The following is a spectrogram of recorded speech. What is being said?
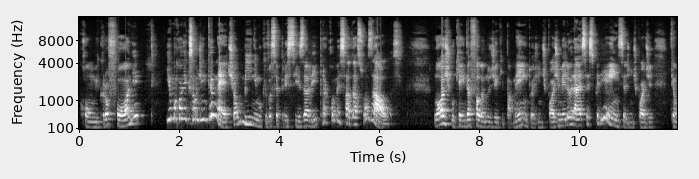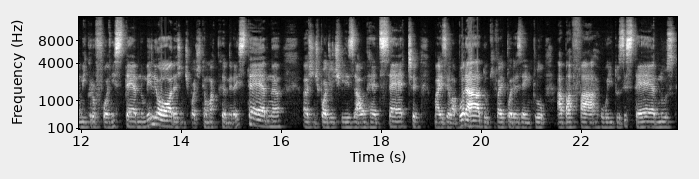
com um microfone e uma conexão de internet. É o mínimo que você precisa ali para começar a dar suas aulas. Lógico que ainda falando de equipamento, a gente pode melhorar essa experiência. A gente pode ter um microfone externo melhor, a gente pode ter uma câmera externa, a gente pode utilizar um headset mais elaborado, que vai, por exemplo, abafar ruídos externos.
